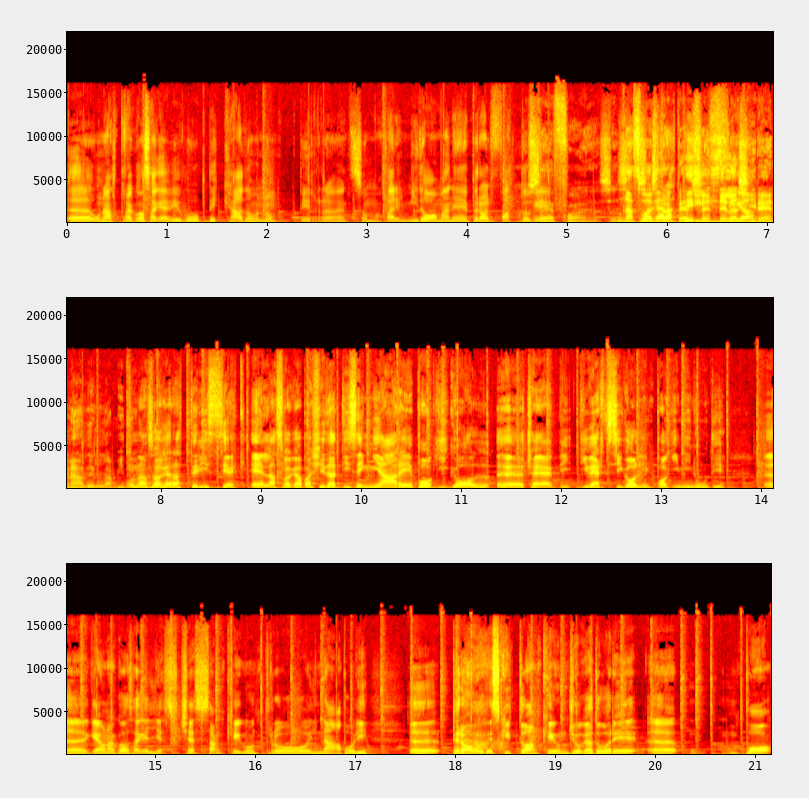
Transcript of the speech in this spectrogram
Uh, un'altra cosa che avevo beccato, non per uh, insomma fare il mitomane, però il fatto no, che fa, se, una sua caratteristica la sirena della mitomane. Una sua caratteristica è la sua capacità di segnare pochi gol, eh, cioè di, diversi gol in pochi minuti, eh, che è una cosa che gli è successa anche contro il Napoli. Uh, però avevo descritto anche un giocatore uh, un po'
